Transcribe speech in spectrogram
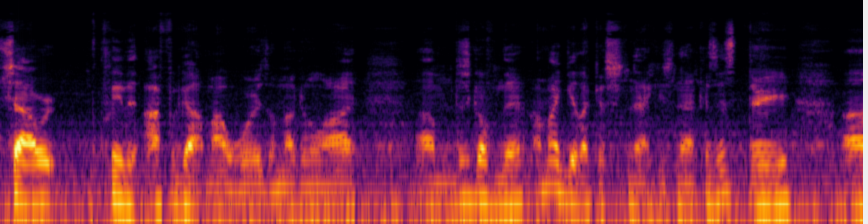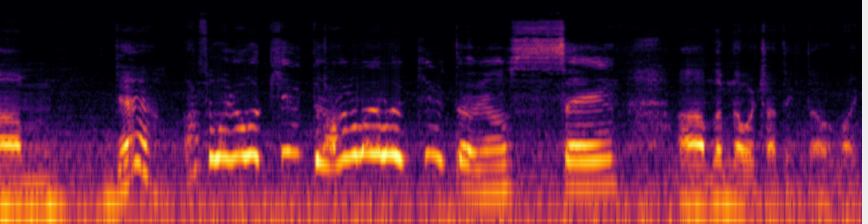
shower, clean it. I forgot my words. I'm not gonna lie. Um, just go from there. I might get like a snacky snack because it's three. Um, yeah, I feel like I look cute though. I feel like I look cute though. You know what I'm saying? Um, let me know what y'all think though. Like,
